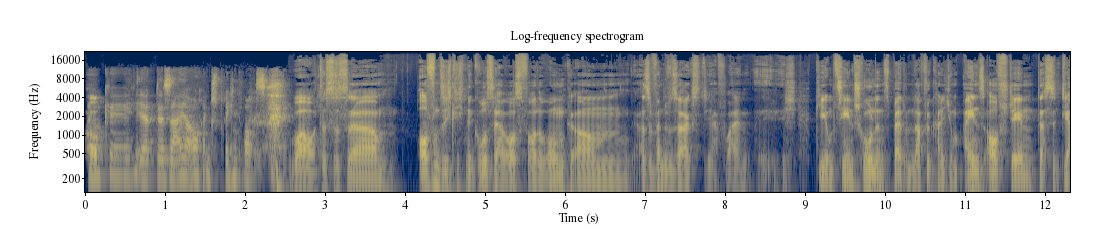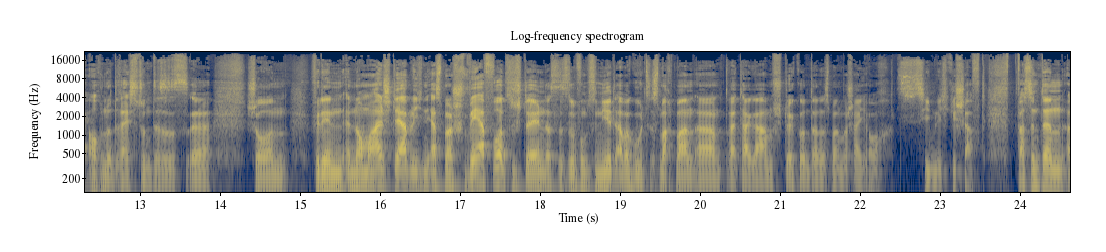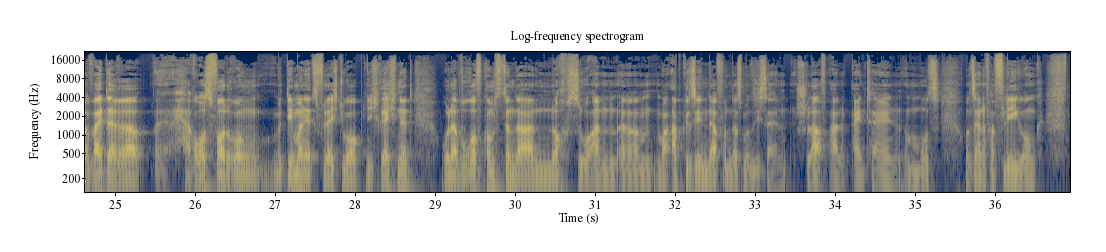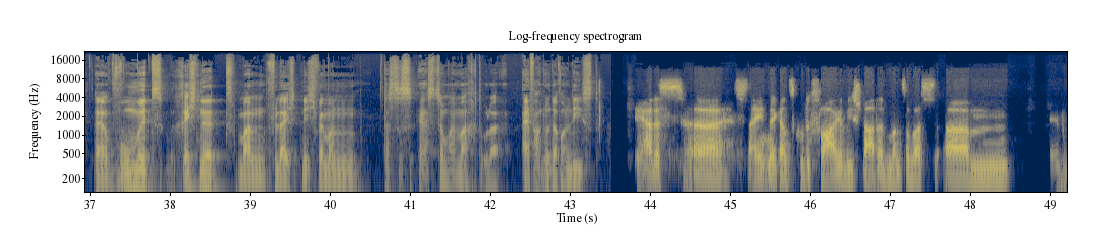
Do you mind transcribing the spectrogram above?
Okay, ja, der sah ja auch entsprechend aus. Wow, das ist ähm, offensichtlich eine große Herausforderung. Ähm, also wenn du sagst, ja vor allem, ich gehe um zehn schon ins Bett und dafür kann ich um eins aufstehen, das sind ja auch nur drei Stunden. Das ist äh, schon für den Normalsterblichen erstmal schwer vorzustellen, dass das so funktioniert. Aber gut, das macht man äh, drei Tage am Stück und dann ist man wahrscheinlich auch ziemlich geschafft. Was sind denn äh, weitere äh, Herausforderungen, mit denen man jetzt vielleicht überhaupt nicht rechnet? Oder worauf kommt es denn da noch so an? Ähm, mal abgesehen davon, dass man sich seinen Schlaf einteilen muss und seine Verpflegung. Äh, womit rechnet man vielleicht nicht, wenn man das das erste Mal macht oder einfach nur davon liest? Ja, das äh, ist eigentlich eine ganz gute Frage. Wie startet man sowas? Ähm,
